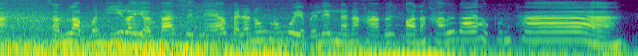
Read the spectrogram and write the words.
สำหรับวันนี้เราหยอดตาเสร็จแล้วไปแล้วน้องน้องโบอย่าไปเล่นแล้วนะคะ ไปก่อนนะคะบ๊ายบายขอบคุณค่ะ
